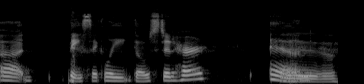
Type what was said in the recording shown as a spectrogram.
uh basically ghosted her. And.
